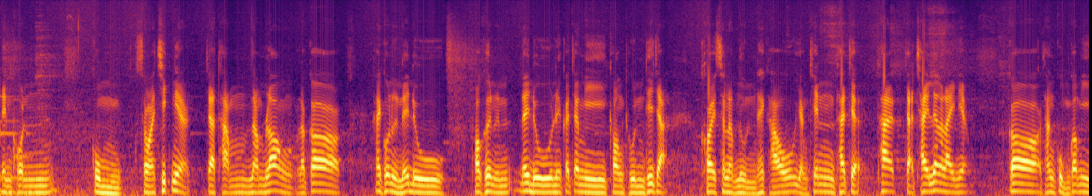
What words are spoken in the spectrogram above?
เป็นคนกลุ่มสมาชิกเนี่ยจะทำนำร่องแล้วก็ให้คนอื่นได้ดู พอคนอื่นได้ดูเนี่ยก็จะมีกองทุนที่จะคอยสนับสนุนให้เขาอย่างเช่น ถ้าจะถ้าจะใช้เรื่องอะไรเนี่ยก็ทางกลุ่มก็มี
